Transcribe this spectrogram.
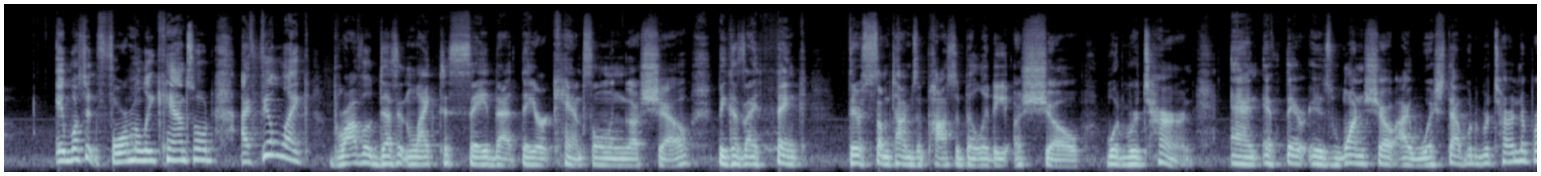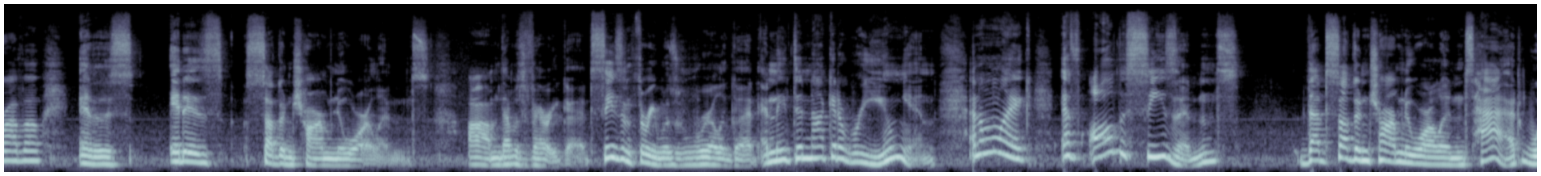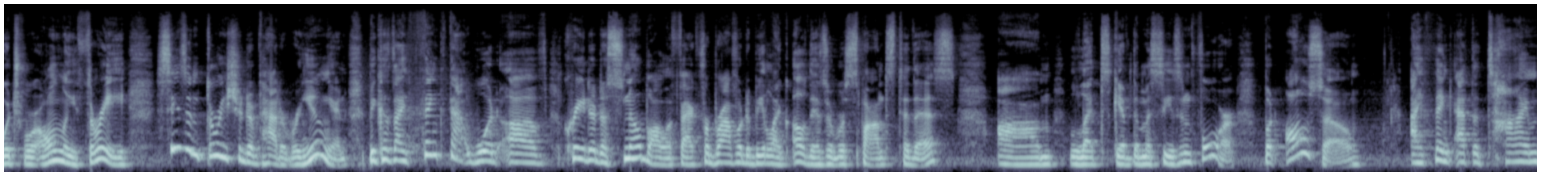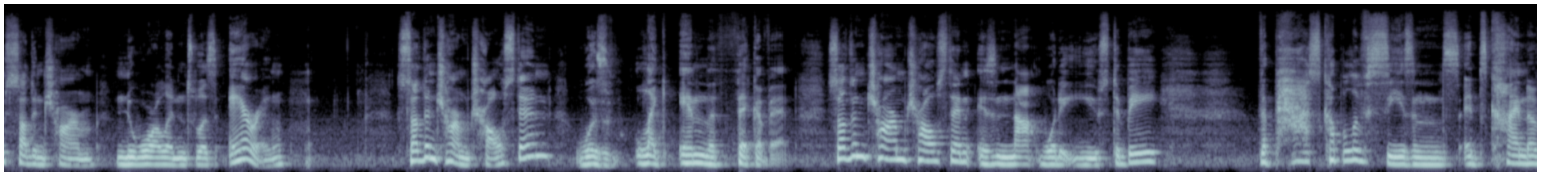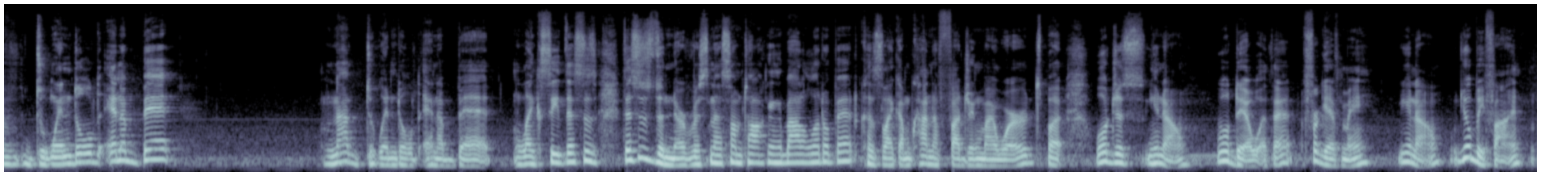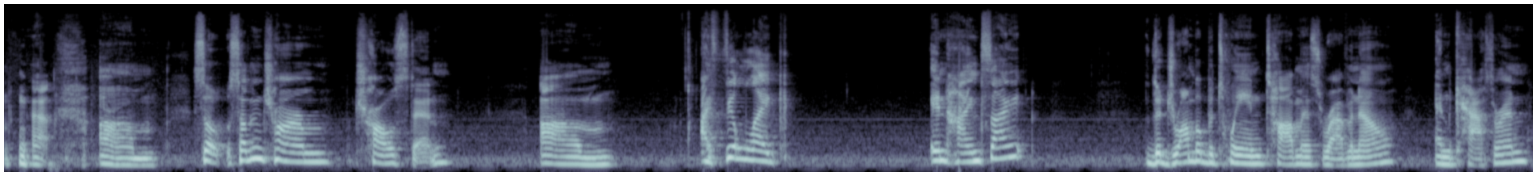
it wasn't formally canceled. I feel like Bravo doesn't like to say that they are canceling a show because I think there's sometimes a possibility a show would return. And if there is one show I wish that would return to Bravo, it is it is Southern Charm New Orleans. Um, that was very good. Season three was really good, and they did not get a reunion. And I'm like, if all the seasons that Southern Charm New Orleans had, which were only three, season three should have had a reunion because I think that would have created a snowball effect for Bravo to be like, oh, there's a response to this. Um, let's give them a season four. But also, I think at the time Southern Charm New Orleans was airing, Southern Charm Charleston was like in the thick of it. Southern Charm Charleston is not what it used to be the past couple of seasons, it's kind of dwindled in a bit. Not dwindled in a bit. Like, see, this is this is the nervousness I'm talking about a little bit because, like, I'm kind of fudging my words, but we'll just, you know, we'll deal with it. Forgive me. You know, you'll be fine. um, so Southern Charm, Charleston. Um, I feel like, in hindsight, the drama between Thomas Ravenel and Kathryn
